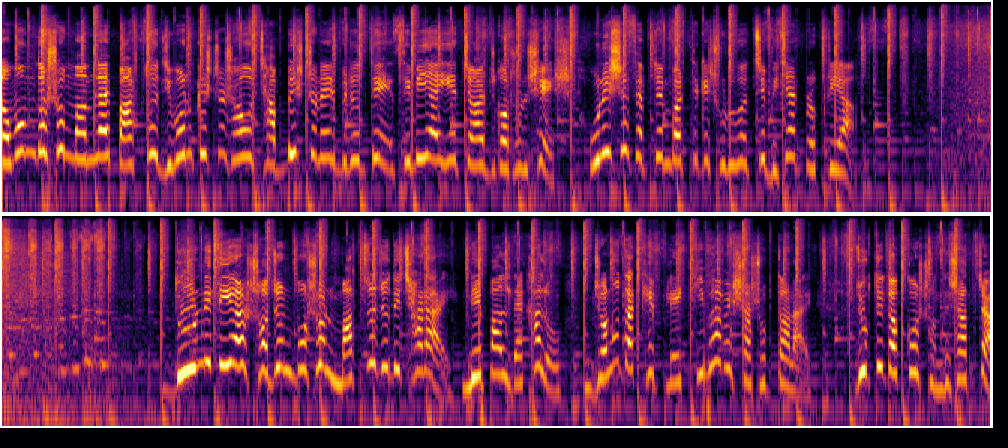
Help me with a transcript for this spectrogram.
নবম দশম মামলায় পার্থ জীবনকৃষ্ণ সহ ছাব্বিশ জনের বিরুদ্ধে সিবিআই এর চার্জ গঠন শেষ। উনিশে সেপ্টেম্বর থেকে শুরু হচ্ছে বিচার প্রক্রিয়া। দুর্নীতি আর স্বজন পোষণ মাত্রা যদি ছাড়ায়, নেপাল দেখাল জনতা খেপলে কীভাবে শাসক তাড়ায় যুক্তিতক্ক সন্ধে সাতটা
